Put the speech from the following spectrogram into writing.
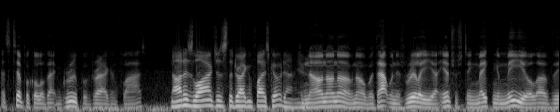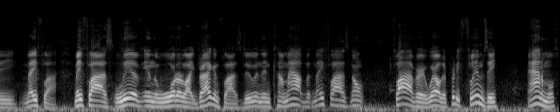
That's typical of that group of dragonflies. Not as large as the dragonflies go down here. No, no, no, no. But that one is really uh, interesting, making a meal of the mayfly. Mayflies live in the water like dragonflies do and then come out, but mayflies don't fly very well. They're pretty flimsy animals.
